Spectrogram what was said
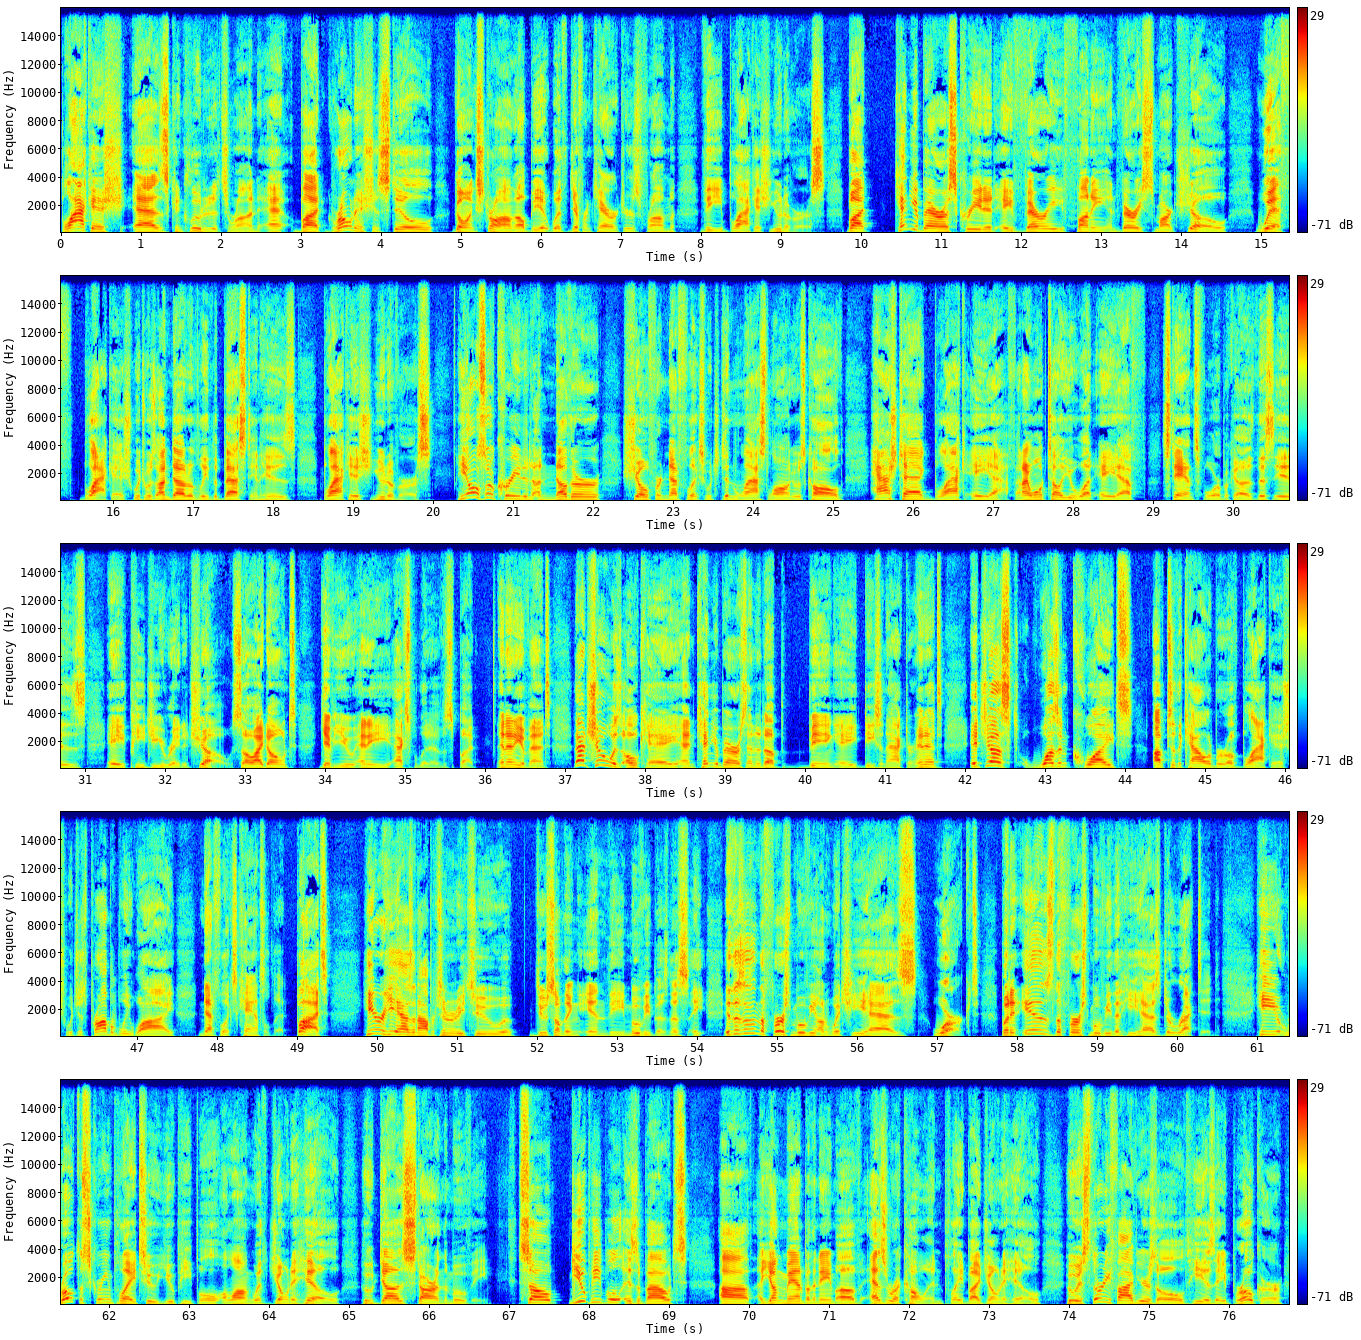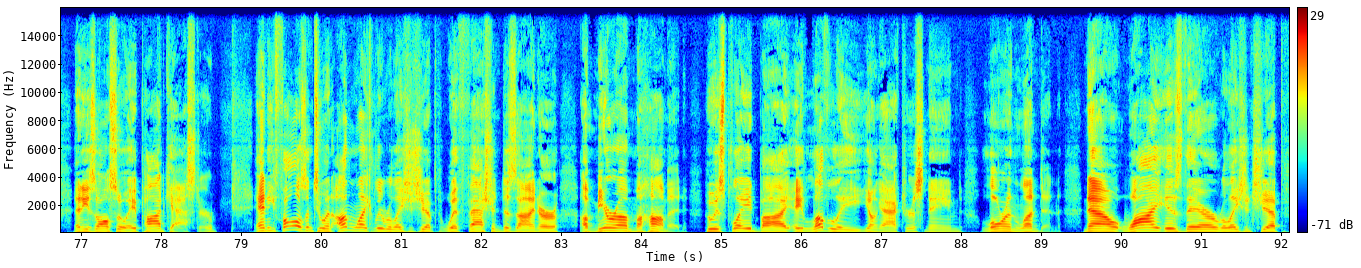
Blackish has concluded its run, eh, but Grownish is still going strong, albeit with different characters from the Blackish universe. But Kenya Barris created a very funny and very smart show with Blackish, which was undoubtedly the best in his Blackish universe. He also created another show for Netflix, which didn't last long. It was called hashtag Black AF. And I won't tell you what AF stands for because this is a PG rated show. So I don't give you any expletives. But in any event, that show was okay, and Kenya Barris ended up being a decent actor in it. It just wasn't quite up to the caliber of Blackish, which is probably why Netflix canceled it. But here he has an opportunity to do something in the movie business. He, this isn't the first movie on which he has worked but it is the first movie that he has directed. He wrote the screenplay to You People along with Jonah Hill, who does star in the movie. So, You People is about uh, a young man by the name of Ezra Cohen, played by Jonah Hill, who is 35 years old. He is a broker and he's also a podcaster. And he falls into an unlikely relationship with fashion designer Amira Muhammad, who is played by a lovely young actress named Lauren London. Now, why is their relationship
